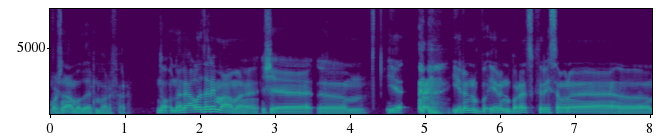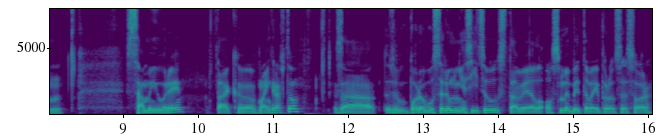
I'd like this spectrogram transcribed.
Možná Modern Warfare. No nadále tady máme, že um, je jeden, jeden borec, který se jmenuje um, Samiuri, tak eh, v Minecraftu za po dobu 7 měsíců stavěl 8-bitový procesor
